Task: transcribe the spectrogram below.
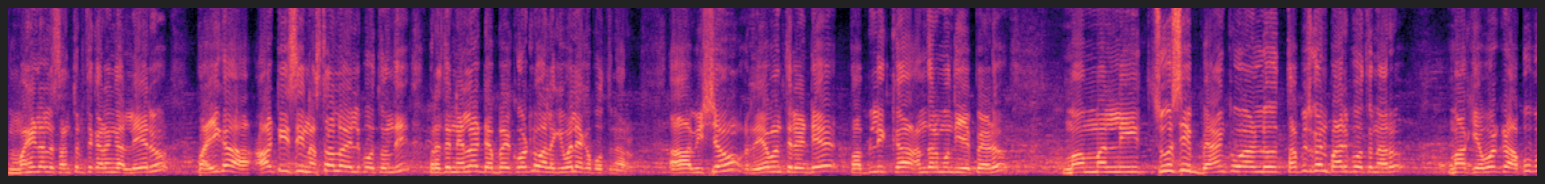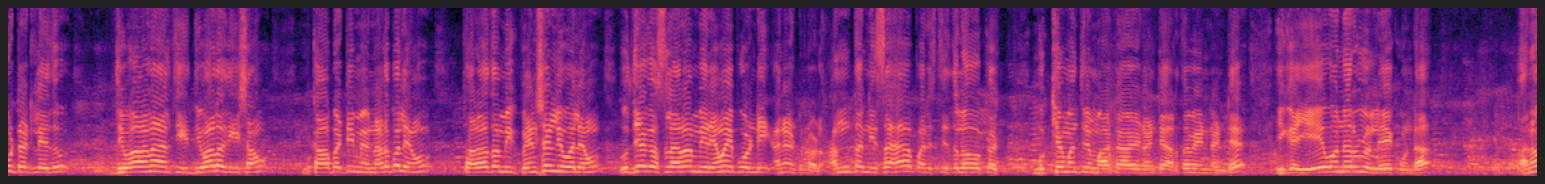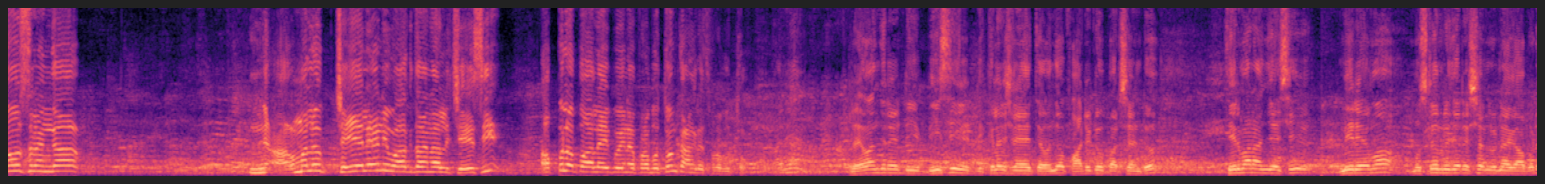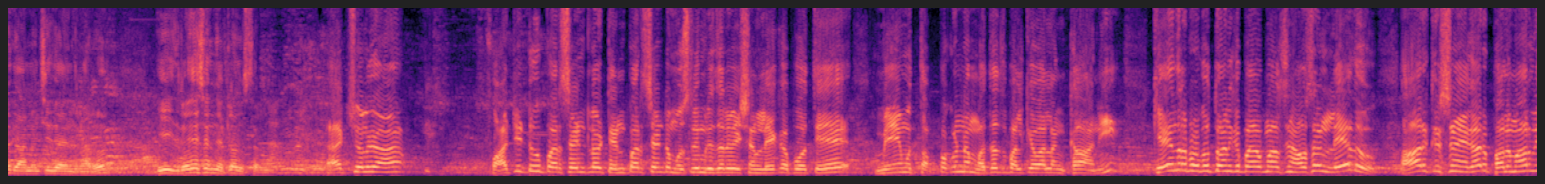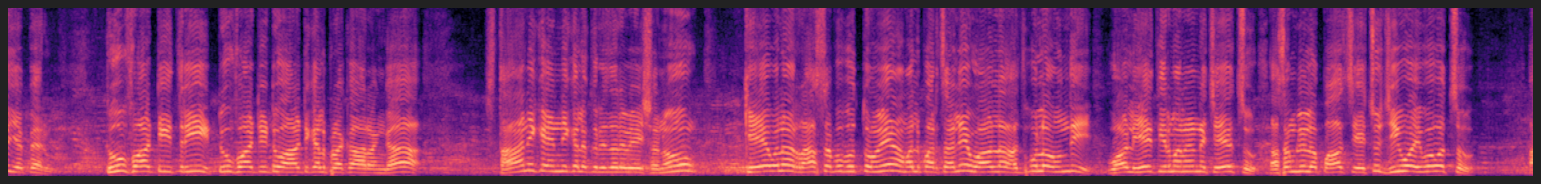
మహిళలు సంతృప్తికరంగా లేరు. పైగా ఆర్టీసీ నష్టాల్లో వెళ్ళిపోతుంది. ప్రతి నెల డెబ్బై కోట్లు వాళ్ళకి ఇవ్వలేకపోతున్నారు. ఆ విషయం రేవంత్ రెడ్డి పబ్లిక్గా అందరి ముందు చెప్పాడు. మమ్మల్ని చూసి బ్యాంకు వాళ్ళు తప్పించుకొని పారిపోతున్నారు. మాకు ఎవరికి అప్పు పుట్టట్లేదు. దివాణా తీ- దివాలా తీసాం కాబట్టి మేము నడపలేము. తర్వాత మీకు పెన్షన్లు ఇవ్వలేము. ఉద్యోగస్తులారా మీరు ఏమైపోండి అని అంటున్నాడు. అంత నిస్సహాయ పరిస్థితిలో ఒక ముఖ్యమంత్రి మాట్లాడాడంటే అర్థం ఏంటంటే ఇక ఏ వనరులు లేకుండా అనవసరంగా అమలు చేయలేని వాగ్దానాలు చేసి అప్పుల పాలైపోయిన ప్రభుత్వం కాంగ్రెస్ ప్రభుత్వం. రేవంత్ రెడ్డి బీసీ డిక్లరేషన్ ఏదైతే ఉందో ఫార్టీ టూ పర్సెంట్ తీర్మానం చేసి మీరేమో ముస్లిం రిజర్వేషన్లు ఉన్నాయి కాబట్టి దాని నుంచి ఇది అంటున్నారు. ఈ రిజర్వేషన్ ఎట్లా చూస్తారు యాక్చువల్గా ఫార్టీ టూ పర్సెంట్లో టెన్ పర్సెంట్ ముస్లిం రిజర్వేషన్ లేకపోతే మేము తప్పకుండా మద్దతు పలికే వాళ్ళం. కానీ కేంద్ర ప్రభుత్వానికి పంపాల్సిన అవసరం లేదు. ఆర్ కృష్ణయ్య గారు పలుమార్లు చెప్పారు. Two forty three two forty two article ప్రకారంగా స్థానిక ఎన్నికలకు రిజర్వేషను కేవలం రాష్ట్ర ప్రభుత్వమే అమలుపరచాలి. వాళ్ళ అదుపులో ఉంది. వాళ్ళు ఏ తీర్మానాన్ని చేయొచ్చు? అసెంబ్లీలో పాస్ చేయొచ్చు జీవో ఇవ్వవచ్చు.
